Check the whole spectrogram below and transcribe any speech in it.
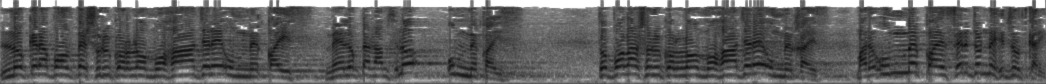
লোকেরা বলতে শুরু করল, মহাজেরে উম্মে কয়েস। মেয়ে লোকটার নাম ছিল উম্মে কয়েস। তো বলা শুরু করল মহাজেরে উম্মে কয়েস। মানে উম্মে কয়েসের জন্য হিজরতকারী।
